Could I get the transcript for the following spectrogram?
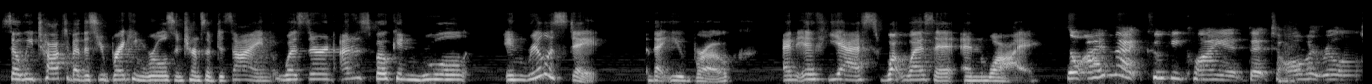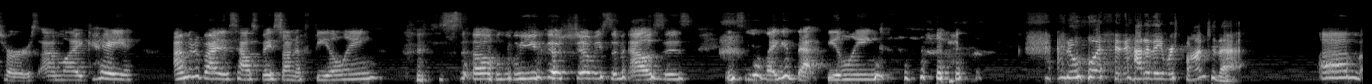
So we talked about this. You're breaking rules in terms of design. Was there an unspoken rule in real estate that you broke? And if yes, what was it and why? So I'm that kooky client that to all my realtors, I'm like, hey, I'm going to buy this house based on a feeling. so will you go show me some houses and see if I get that feeling? and what? And how do they respond to that? Um,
